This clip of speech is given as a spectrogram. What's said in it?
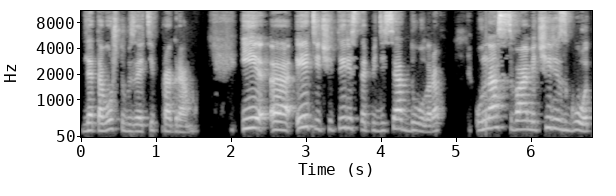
для того, чтобы зайти в программу. И э, эти 450 долларов у нас с вами через год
